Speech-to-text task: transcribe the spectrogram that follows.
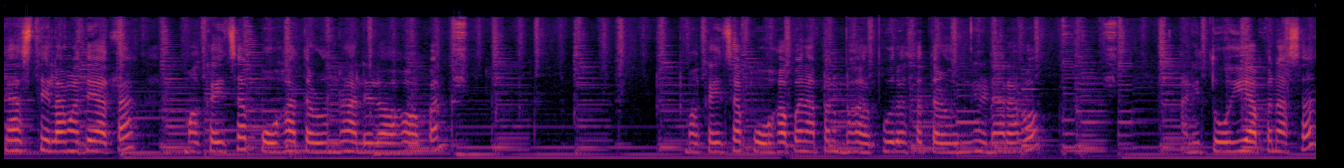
त्याच तेलामध्ये आता मकईचा पोहा तळून राहिलेलो आहो आपण. मकईचा पोहा पण आपण भरपूर असा तळून घेणार आहोत. आणि तोही आपण असं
